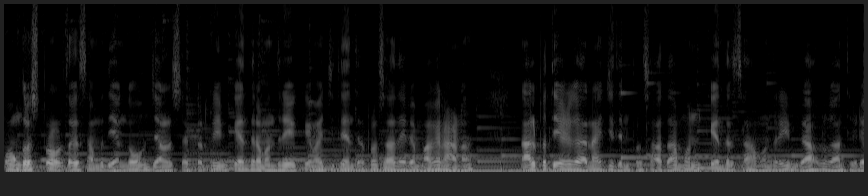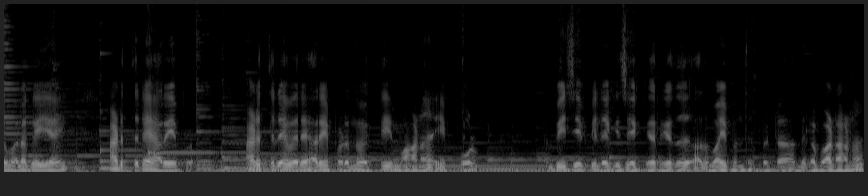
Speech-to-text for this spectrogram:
കോൺഗ്രസ് പ്രവർത്തക സമിതി അംഗവും ജനറൽ സെക്രട്ടറിയും കേന്ദ്രമന്ത്രിയൊക്കെയുമായ ജിതേന്ദ്ര പ്രസാദയുടെ മകനാണ് നാൽപ്പത്തിയേഴുകാരനായ ജിതിൻ പ്രസാദ. മുൻ കേന്ദ്ര സഹമന്ത്രിയും രാഹുൽ ഗാന്ധിയുടെ വലകൈയായി അടുത്തിടെ അറിയപ്പെ അടുത്തിടെ വരെ അറിയപ്പെടുന്ന വ്യക്തിയുമാണ് ഇപ്പോൾ ബി ജെ പിയിലേക്ക് ചേക്കേറിയത്. അതുമായി ബന്ധപ്പെട്ട നിലപാടാണ്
